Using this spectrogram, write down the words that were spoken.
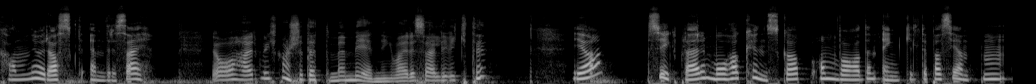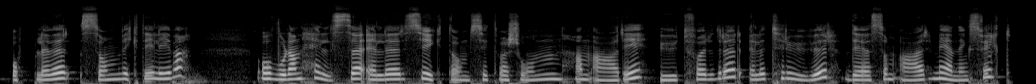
kan jo raskt endre seg. Ja, og her vil kanskje dette med mening være særlig viktig? Ja, sykepleiere må ha kunnskap om hva den enkelte pasienten opplever som viktig i livet. Og hvordan helse- eller sykdomssituasjonen han er i, utfordrer eller truer det som er meningsfylt.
